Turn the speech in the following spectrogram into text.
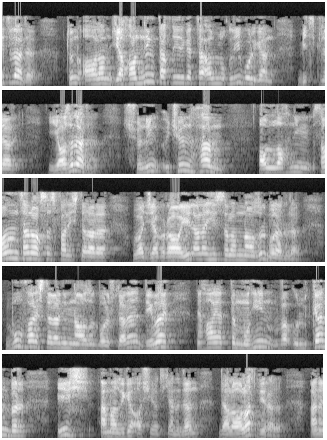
etiladi. Butun olam jahonning taqdiriga taalluqli bo'lgan bitiklar yoziladi. Shuning uchun ham allohning son sanoqsiz farishtalari va jabroil alayhissalom nozil bo'ladilar. Bu farishtalarning nozil bo'lishlari demak nihoyatda muhim va ulkan bir ish amalga oshayotganidan dalolat beradi. Ana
